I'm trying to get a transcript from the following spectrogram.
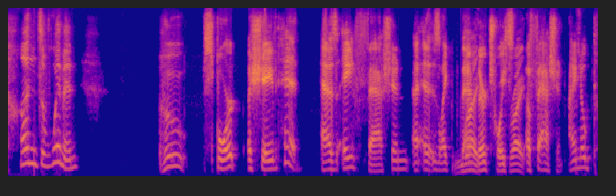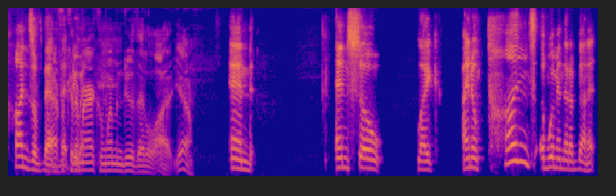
tons of women who sport a shaved head as a fashion uh, as like that, Right, their choice right. of fashion. I know tons of them that African. American women do that a lot. Yeah. and and so like i know tons of women that have done it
